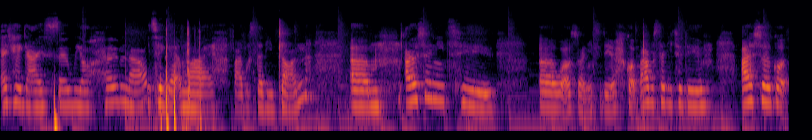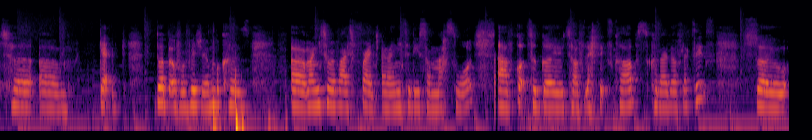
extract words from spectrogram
Okay, guys, so we are home now to get my Bible study done. Um, I also need to, uh, what else do I need to do? I've got Bible study to do. I also got to um, get do a bit of revision because um, I need to revise French and I need to do some MathsWatch. I've got to go to athletics clubs because I do athletics. So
